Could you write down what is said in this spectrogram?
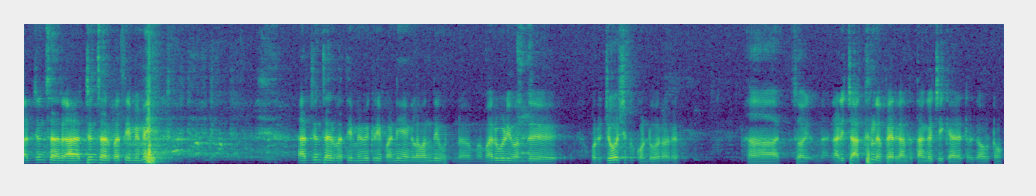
அர்ஜுன் சார் அர்ஜுன் சார் பற்றி மிமி அர்ஜுன் சார் பற்றி மிமிக்ரி பண்ணி எங்களை வந்து மறுபடியும் வந்து ஒரு ஜோஷுக்கு கொண்டு வர்றாரு ஸோ நடித்த அத்தனை பேருக்கு அந்த தங்கச்சி கேரக்டருக்கு ஆகட்டும்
